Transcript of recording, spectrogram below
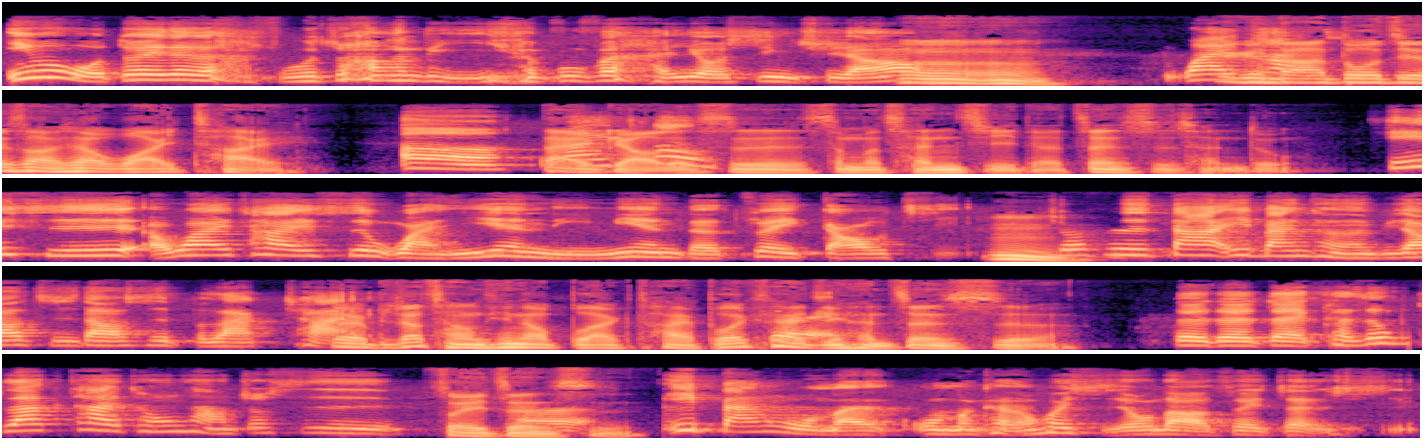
因为我对这个服装礼仪的部分很有兴趣，然后嗯嗯，可以跟大家多介绍一下 white tie，呃，代表的是什么层级的正式程度？其实 white tie 是晚宴里面的最高级，嗯，就是大家一般可能比较知道是 black tie，对，比较常听到 black tie，black tie 已经很正式了，对对对。可是 black tie 通常就是最正式，呃、一般我们我们可能会使用到的最正式。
